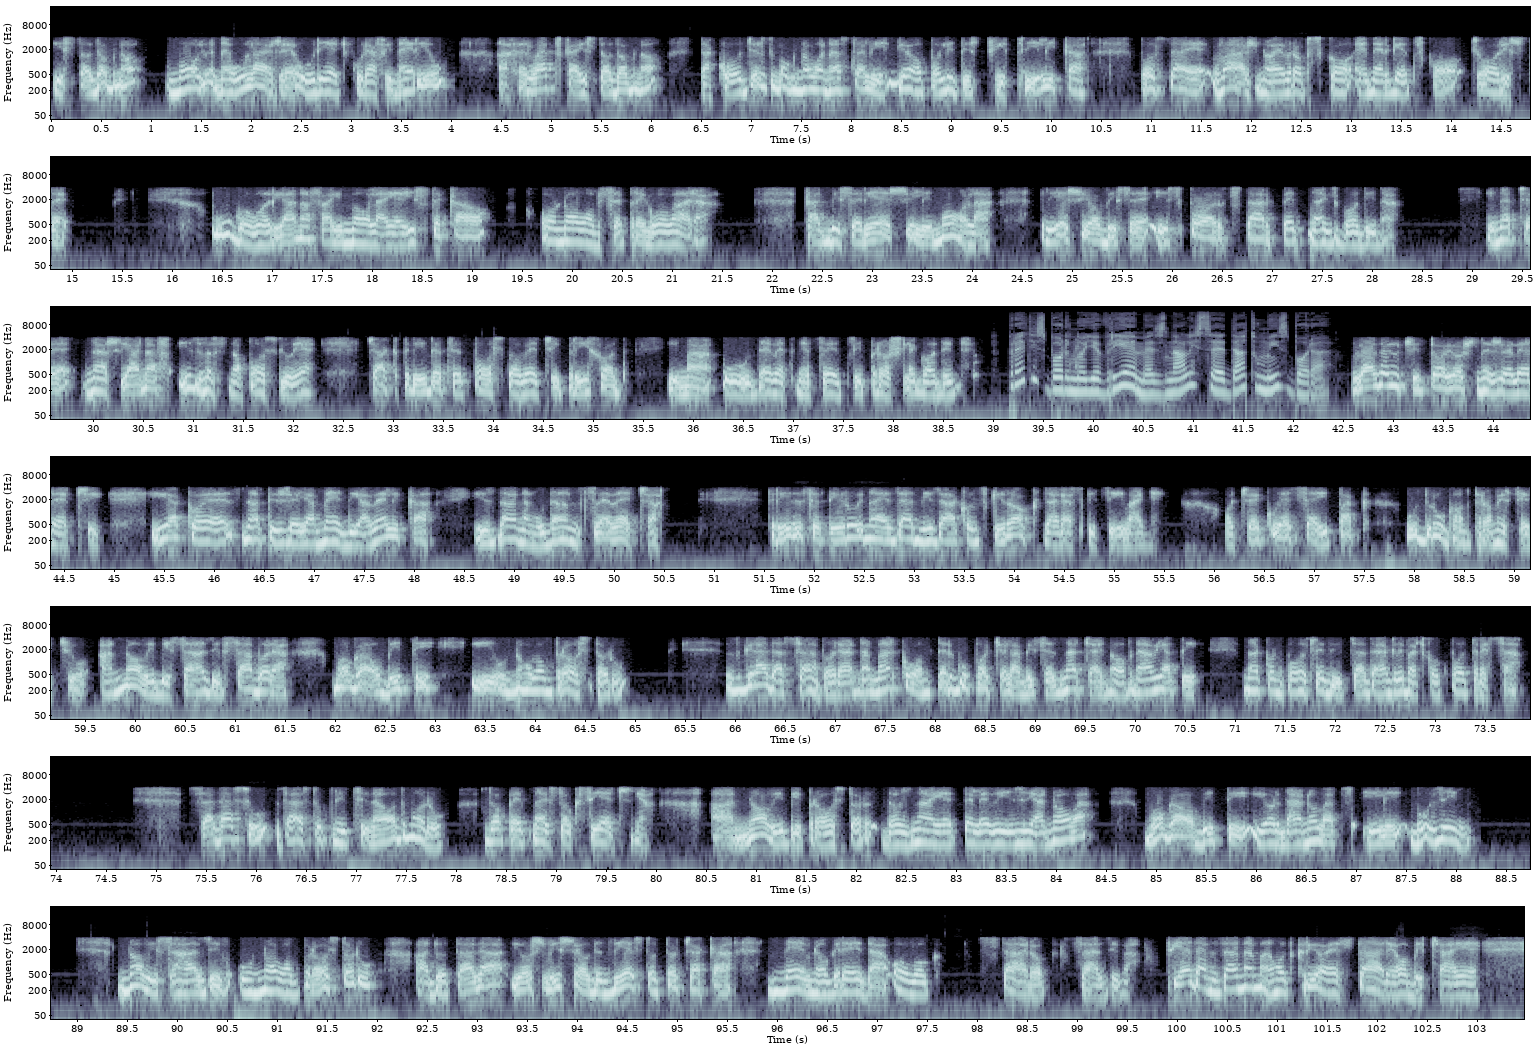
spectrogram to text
Istodobno, MOL ne ulaže u riječku rafineriju, a Hrvatska istodobno također zbog novonastalih geopolitičkih prilika postaje važno europsko energetsko čvorište. Ugovor Janafa i Mola je istekao, o novom se pregovara. Kad bi se riješili mola, riješio bi se i spor star 15 godina. Inače, naš Janaf izvrsno posluje, čak 30% veći prihod ima u devet mjeseci prošle godine. Predizborno je vrijeme, znali se datum izbora? Vladajući to još ne žele reći. Iako je znati želja medija velika, iz dana u dan sve veća. 30. rujna je zadnji zakonski rok za raspicivanje. Očekuje se ipak u drugom tromjesečju, a novi bi saziv sabora mogao biti i u novom prostoru. Zgrada sabora na Markovom trgu počela bi se značajno obnavljati nakon posljedica Zagrebačkog potresa. Sada su zastupnici na odmoru do 15. siječnja, a novi bi prostor, doznaje televizija Nova, mogao biti Jordanovac ili Buzin. Novi saziv u novom prostoru, a do tada još više od 200 točaka dnevnog reda ovog starog saziva. Tjedan za nama otkrio je stare običaje,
